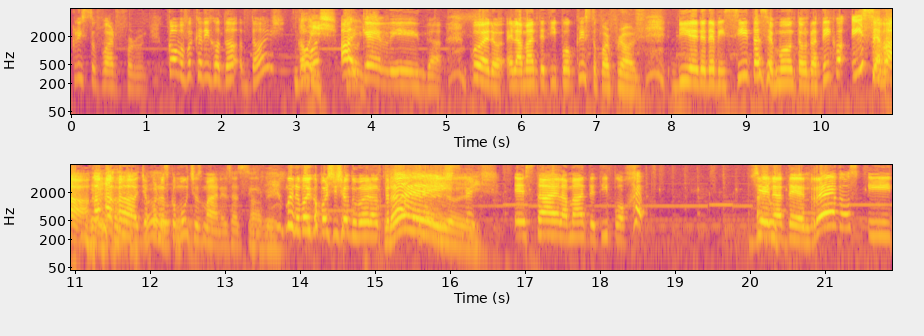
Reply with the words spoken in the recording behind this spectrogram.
Christopher Froome. ¿Cómo fue que dijo Do Deutsch? Deutsch, Ay, Deutsch. qué linda. Bueno, el amante tipo Christopher Froome viene de visita, se monta un ratico y se va. Ah, ah, ah, Yo conozco muchos manes así. Bueno, voy con posición número 3. Tres. Está el amante tipo Hept. Llena de enredos y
